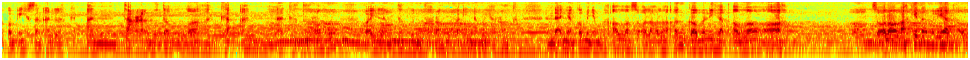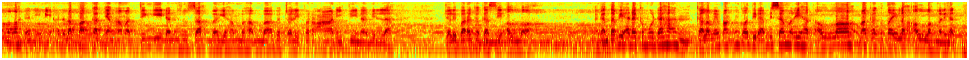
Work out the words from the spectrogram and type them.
Maka ihsan adalah an ta'budallaha ka'annaka tarahu fa illam takun tarahu fa innahu yarak. Hendaknya engkau menyembah Allah seolah-olah engkau melihat Allah. Seolah-olah kita melihat Allah dan ini adalah pangkat yang amat tinggi dan susah bagi hamba-hamba kecuali para arifina billah. Kecuali para kekasih Allah. Akan tapi ada kemudahan. Kalau memang engkau tidak bisa melihat Allah, maka ketahuilah Allah melihatmu.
